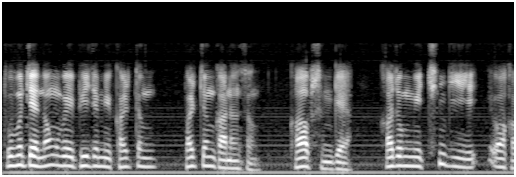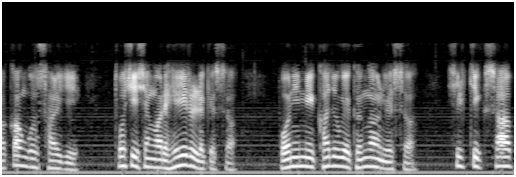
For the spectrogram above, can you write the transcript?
두 번째 농업의 비전 및 갈등, 발전 가능성, 가업 승계, 가족 및 친지와 가까운 곳에 살기, 도시 생활에 해이를 느껴서 본인 및 가족의 건강을 위해서 실직 사업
